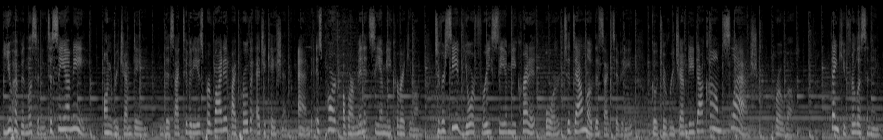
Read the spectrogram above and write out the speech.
You have been listening to CME on ReachMD. This activity is provided by Prova Education and is part of our Minute CME curriculum. To receive your free CME credit or to download this activity, go to reachmd.com/prova. Thank you for listening.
